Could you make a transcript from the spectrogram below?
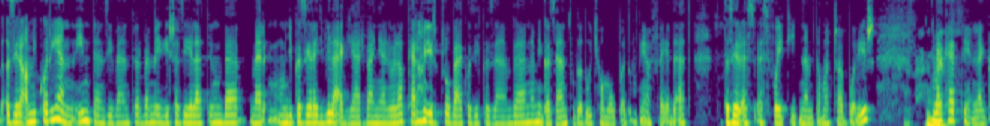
azért amikor ilyen intenzíven tör be mégis az életünkbe, mert mondjuk azért egy világjárvány elől akárhogy is próbálkozik az ember, nem igazán tudod úgy homokba dugni a fejedet. Tehát azért ez, ez folyik így nem tudom a csapból is. Meg, meg hát tényleg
